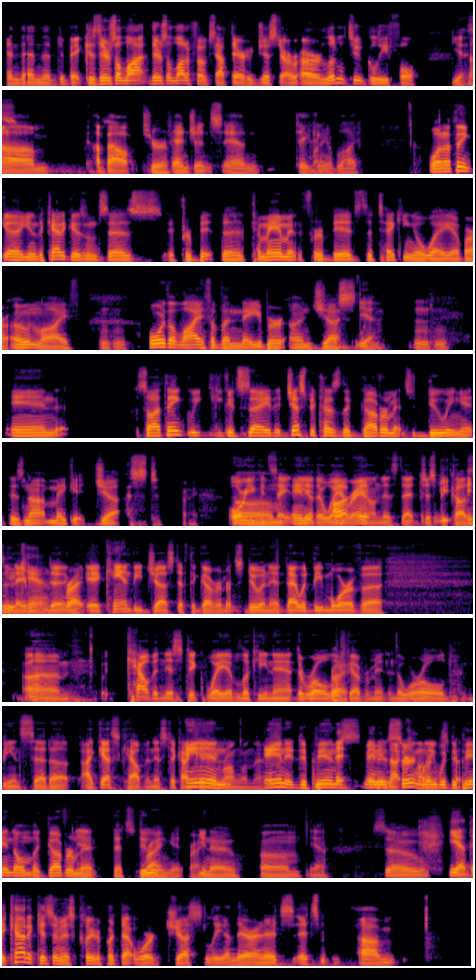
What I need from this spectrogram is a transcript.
and then the debate because there's a lot there's a lot of folks out there who just are, are a little too gleeful yes. um, Yes. about Sure. vengeance and taking Right. of life. Well, and I think uh, you know the Catechism says it forbid the commandment forbids the taking away of our own life Mhm. or the life of a neighbor unjustly. Yeah. Mhm. And so I think we you could say that just because the government's doing it does not make it just. Or you could Um, say it and the it other way it- around is that just because the neighbor, can, the- right. it can be just if the government's doing it. That would be more of a um, Calvinistic way of looking at the role of government in the world being set up. I guess Calvinistic. I could be wrong on that. And it depends, maybe and it certainly would depend on the government that's doing it. right. You know, um, Yeah. So Yeah, the catechism is clear to put that word justly in there, and it's it's um,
